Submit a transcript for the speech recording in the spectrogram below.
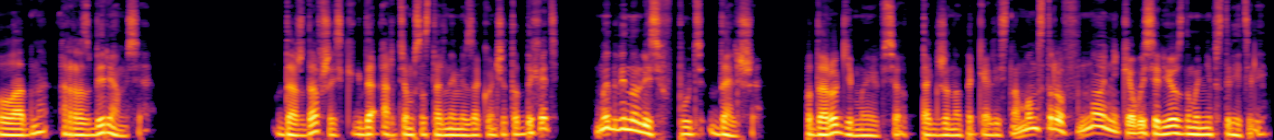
Ладно, разберемся». Дождавшись, когда Артем с остальными закончит отдыхать, мы двинулись в путь дальше. По дороге мы все так же натыкались на монстров, но никого серьезного не встретили.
